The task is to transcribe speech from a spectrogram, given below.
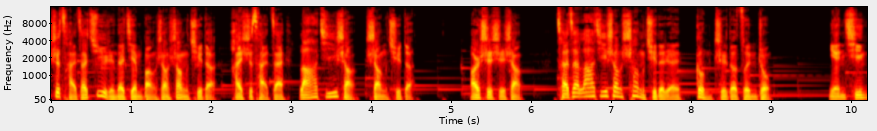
是踩在巨人的肩膀上上去的，还是踩在垃圾上上去的。而事实上，踩在垃圾上上去的人更值得尊重。年轻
